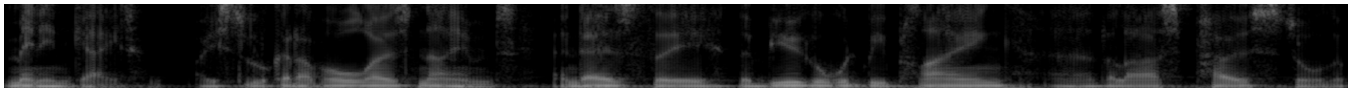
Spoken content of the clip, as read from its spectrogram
Menin Gate. I used to look it up all those names, and as the, the bugle would be playing uh, the last post, or the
